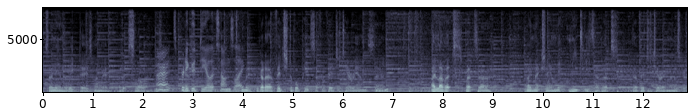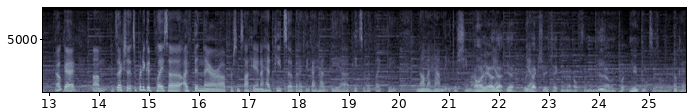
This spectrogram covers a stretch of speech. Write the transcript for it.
it's only in the weekdays when we're a bit slower. All right, it's a pretty Yeah. good deal, it sounds like. we got a vegetable pizza for vegetarians, and Mhm. I love it. But uh, I'm actually a meat eater, but the vegetarian good. Okay. Um, it's actually it's a pretty good place. Uh, I've been there uh, for some sake, and I had pizza, but I think I had the uh, pizza with like the nama ham, the Itoshima. Oh ham, yeah, that yeah. We've Yeah. actually taken that off the menu now and put new pizzas on it. Okay,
